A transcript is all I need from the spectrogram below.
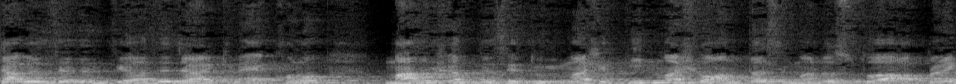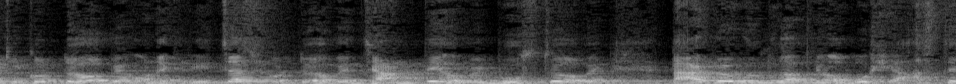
ট্রাভেলস এজেন্সি আছে যারা কিনা এখনও মানুষ আনতেছে, দুই মাসে, তিন মাসেও আনতেছে মানুষ, তো আপনার কি করতে হবে? অনেক রিচার্জ করতে হবে, জানতে হবে, বুঝতে হবে। তারপরে কিন্তু আপনি অবশ্যই আসতে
